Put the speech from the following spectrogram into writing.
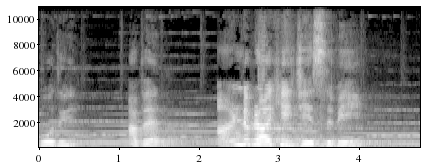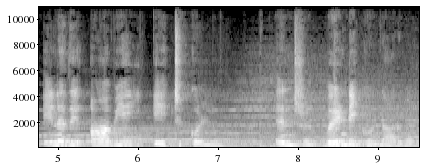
போது அவர் ஆண்டவராகிய இயேசுவே எனது ஆவியை ஏற்றுக்கொள்ளும் என்று வேண்டிக் கொண்டார்கள்.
